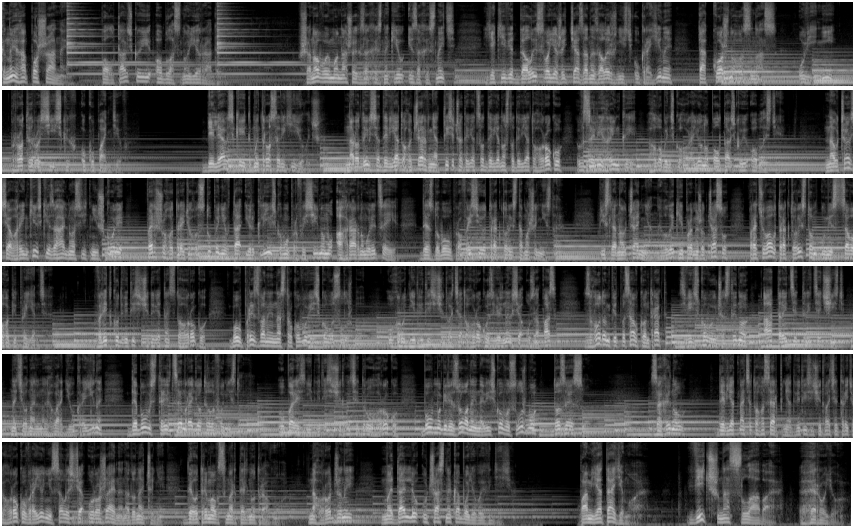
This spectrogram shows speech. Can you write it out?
Книга пошани Полтавської обласної ради. Вшановуємо наших захисників і захисниць, які віддали своє життя за незалежність України та кожного з нас у війні проти російських окупантів. Білявський Дмитро Сергійович народився 9 червня 1999 року в селі Гриньки Глобинського району Полтавської області. Навчався в Гриньківській загальноосвітній школі першого-третього ступенів та Іркліївському професійному аграрному ліцеї, де здобув професію тракториста-машиніста. Після навчання невеликий проміжок часу працював трактористом у місцевого підприємця. Влітку 2019 року був призваний на строкову військову службу. У грудні 2020 року звільнився у запас. Згодом підписав контракт з військовою частиною А-3036 Національної гвардії України, де був стрільцем-радіотелефоністом. У березні 2022 року був мобілізований на військову службу до ЗСУ. Загинув 19 серпня 2023 року в районі селища Урожайне на Донеччині, де отримав смертельну травму, нагороджений медаллю учасника бойових дій. Пам'ятаємо вічна слава герою!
